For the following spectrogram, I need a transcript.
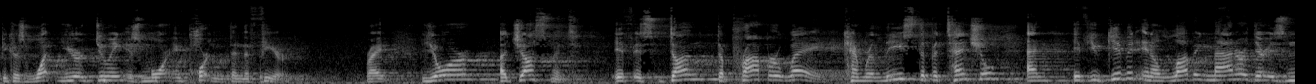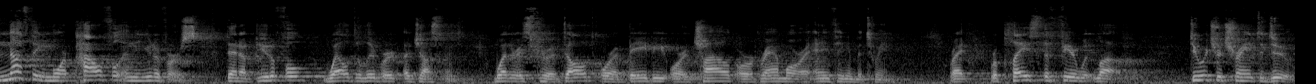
because what you're doing is more important than the fear, right? Your adjustment if it's done the proper way, can release the potential. And if you give it in a loving manner, there is nothing more powerful in the universe than a beautiful, well delivered adjustment, whether it's for an adult or a baby or a child or a grandma or anything in between. Right? Replace the fear with love. Do what you're trained to do.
